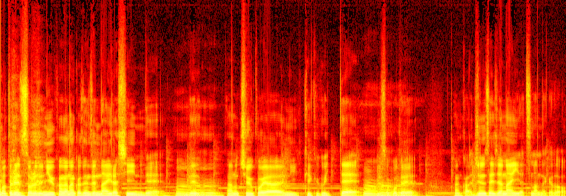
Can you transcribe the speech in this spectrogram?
まあ、とりあえずそれで入荷がなんか全然ないらしいんで、うんでうん。あの中古屋に結局行って、うんうんうん。でそこでなんか純正じゃないやつなんだけど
